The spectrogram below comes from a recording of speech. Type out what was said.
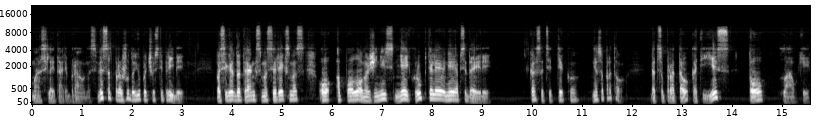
masliai tarė Braunas, visat pražudo jų pačių stiprybei. Pasigirdo trenksmas ir reiksmas, o Apolono žinys nei krūptelėjo, nei apsidairiai. Kas atsitiko, nesupratau, bet supratau, kad jis to laukė.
